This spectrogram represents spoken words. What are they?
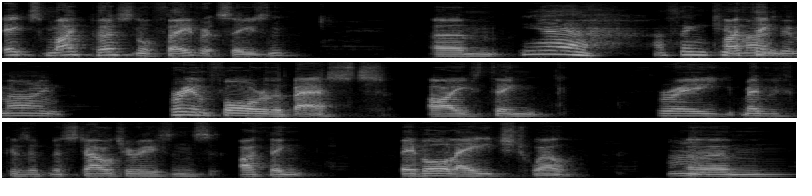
It's my personal favourite season. Um, Yeah, I think it I might think- be mine. three and four are the best. I think three, maybe because of nostalgia reasons, I think they've all aged well, Mm, um,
